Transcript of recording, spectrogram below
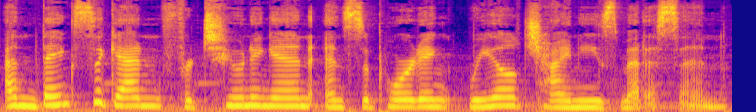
And thanks again for tuning in and supporting Real Chinese Medicine.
